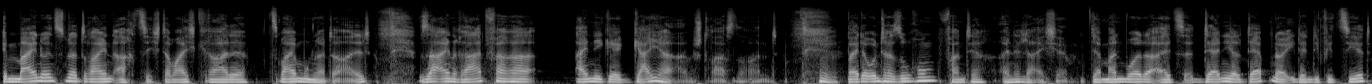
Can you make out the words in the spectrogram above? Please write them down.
Im Mai 1983, da war ich gerade zwei Monate alt, sah ein Radfahrer einige Geier am Straßenrand. Bei der Untersuchung fand er eine Leiche. Der Mann wurde als Daniel Debner identifiziert,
